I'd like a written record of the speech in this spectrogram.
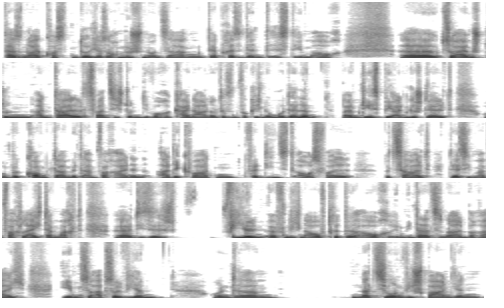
Personalkosten durchaus auch mischen und sagen, der Präsident ist eben auch äh, zu einem Stundenanteil, 20 Stunden die Woche, keine Ahnung, das sind wirklich nur Modelle, beim DSB angestellt und bekommt damit einfach einen adäquaten Verdienstausfall bezahlt, der es ihm einfach leichter macht, äh, diese vielen öffentlichen Auftritte auch im internationalen Bereich eben zu absolvieren. Und ähm, Nationen wie Spanien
